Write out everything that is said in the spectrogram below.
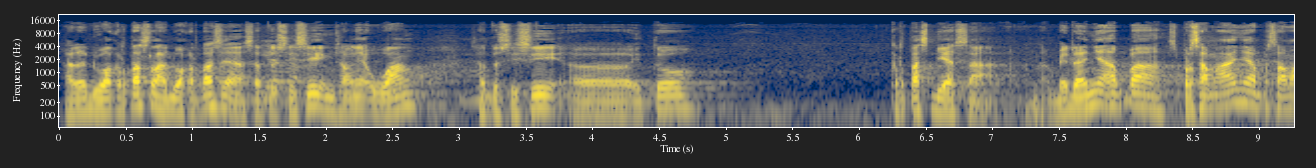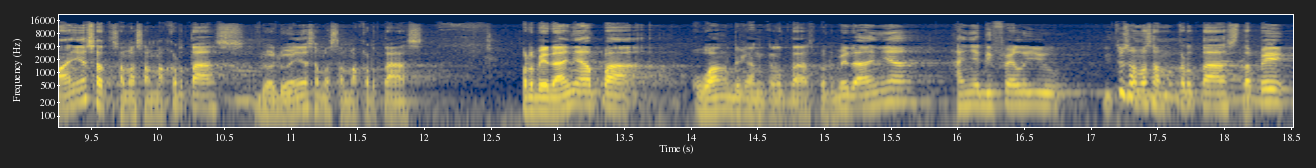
ada dua kertas lah, dua kertas ya. Satu sisi misalnya uang, satu sisi eh, itu kertas biasa. Nah, bedanya apa? Persamaannya, persamaannya sama-sama kertas, dua-duanya sama-sama kertas. Perbedaannya apa? Uang dengan kertas. Perbedaannya hanya di value. Itu sama-sama kertas, tapi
